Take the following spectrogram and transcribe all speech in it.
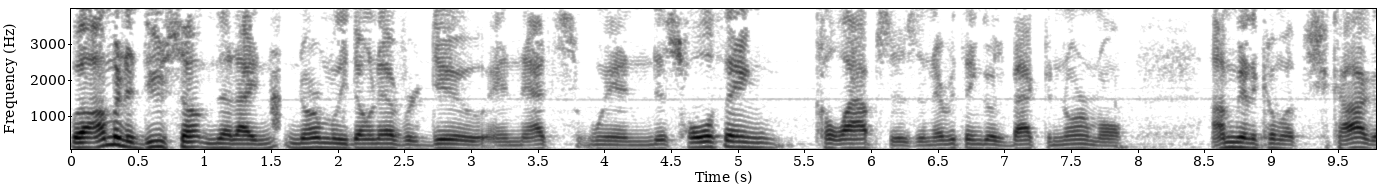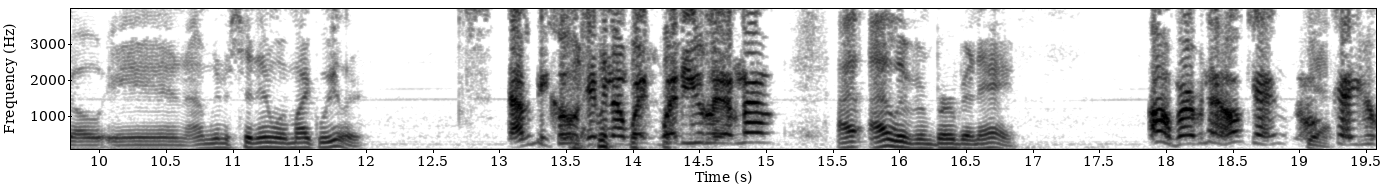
Well, I'm going to do something that I normally don't ever do, and that's when this whole thing collapses and everything goes back to normal. I'm going to come up to Chicago and I'm going to sit in with Mike Wheeler. That'd be cool. Jimmy, now where, where do you live now? I, I live in Bourbonnais. Oh, Bourbonnais. Okay, Yeah. okay. You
